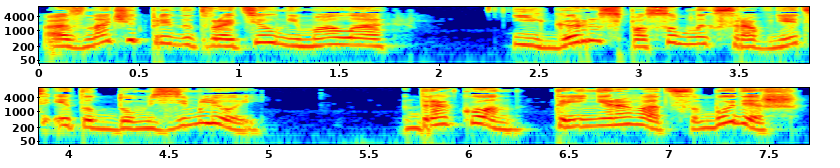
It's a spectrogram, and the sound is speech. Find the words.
а значит, предотвратил немало игр, способных сравнять этот дом с землей. «Дракон, тренироваться будешь?»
